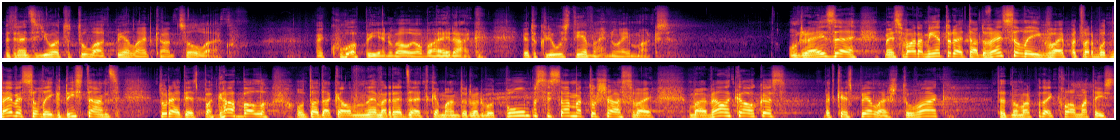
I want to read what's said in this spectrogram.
Bet redzi, jo tu tuvāk pielaidi kādu cilvēku vai kopienu vēl jau vairāk, jo tu kļūsi ievainojamāks. Un reizē mēs varam ieturēt tādu veselīgu vai pat varbūt neveselīgu distanci, turēties pa gabalu, un tādā kā nevar redzēt, ka man tur varbūt pumpas ir sametušās vai, vai vēl kaut kas. Bet, kad es pielaidu tuvāk, tad man var pateikt, Klau, Matīs,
